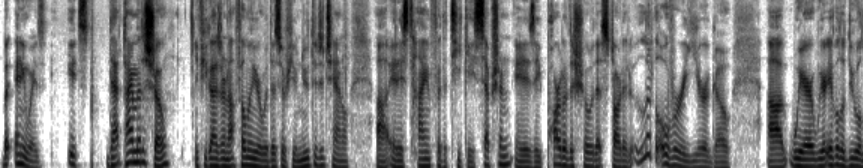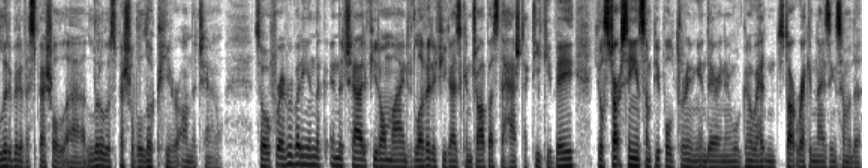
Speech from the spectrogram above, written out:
but, anyways, it's that time of the show. If you guys are not familiar with this, or if you're new to the channel, uh, it is time for the TKception. It is a part of the show that started a little over a year ago, uh, where we're able to do a little bit of a special, uh, little special look here on the channel. So for everybody in the in the chat, if you don't mind, would love it if you guys can drop us the hashtag TKBay. You'll start seeing some people turning in there, and then we'll go ahead and start recognizing some of the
